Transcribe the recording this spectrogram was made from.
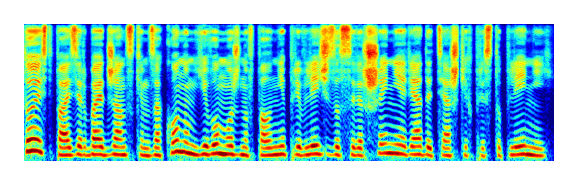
То есть по азербайджанским законам его можно вполне привлечь за совершение ряда тяжких преступлений,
